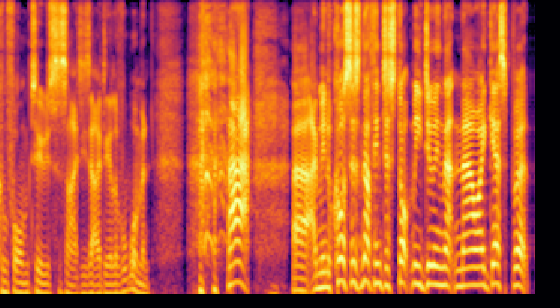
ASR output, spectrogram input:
conform to society's ideal of a woman. uh, I mean, of course, there's nothing to stop me doing that now, I guess, but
